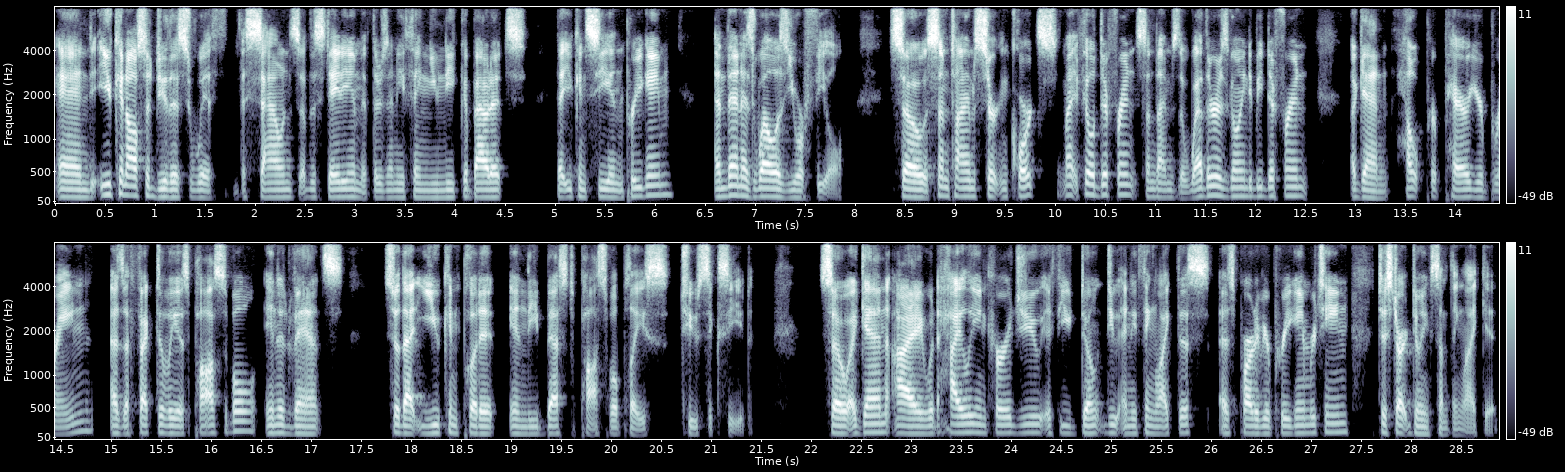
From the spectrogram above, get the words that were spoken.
And you can also do this with the sounds of the stadium if there's anything unique about it that you can see in pregame and then as well as your feel. So sometimes certain courts might feel different. Sometimes the weather is going to be different. Again, help prepare your brain as effectively as possible in advance so that you can put it in the best possible place to succeed. So again, I would highly encourage you if you don't do anything like this as part of your pregame routine to start doing something like it.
